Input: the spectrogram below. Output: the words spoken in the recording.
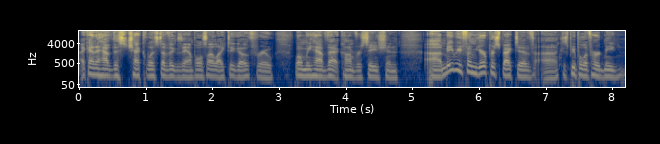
I kind of have this checklist of examples I like to go through when we have that conversation. Uh, maybe from your perspective, because uh, people have heard me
